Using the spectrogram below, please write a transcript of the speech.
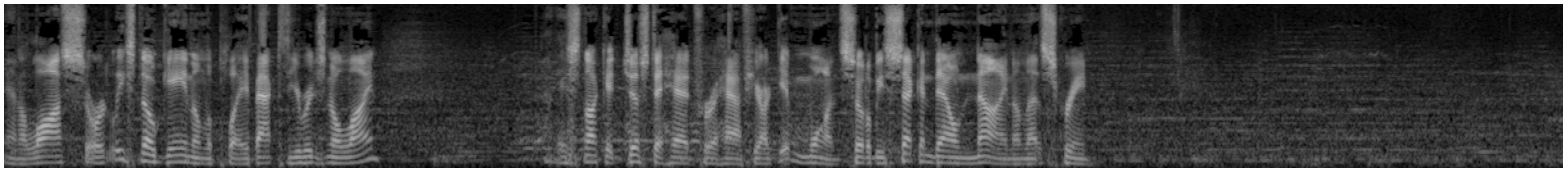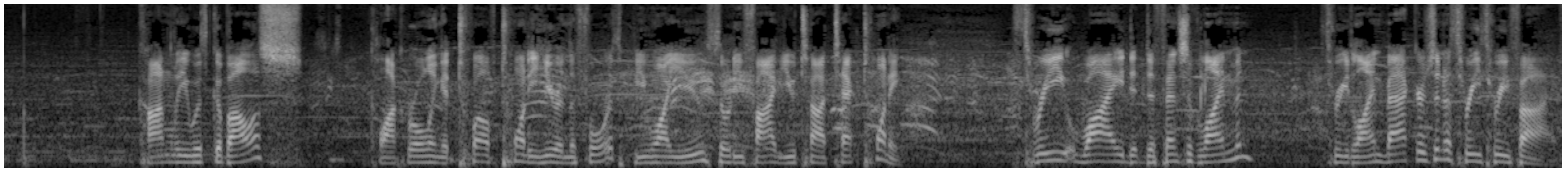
and a loss, or at least no gain on the play, back to the original line. They snuck it just ahead for a half yard. Give him one, so it'll be second down nine on that screen. Conley with Gabalis. Clock rolling at 12:20 here in the fourth. BYU 35, Utah Tech 20. Three wide defensive linemen, three linebackers, and a 3-3-5.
